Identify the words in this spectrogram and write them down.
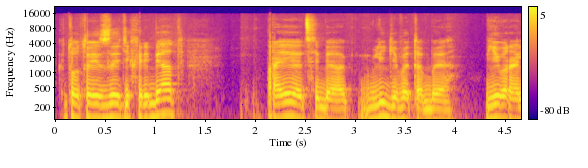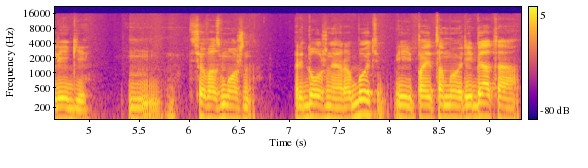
кто-то из этих ребят проявит себя в лиге ВТБ, в Евролиге. Все возможно при должной работе. И поэтому ребята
